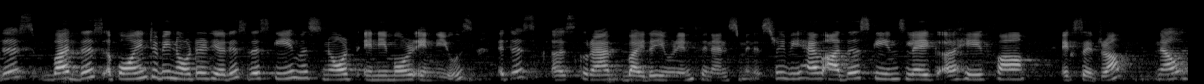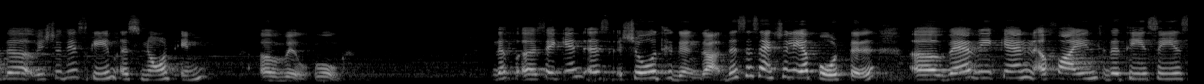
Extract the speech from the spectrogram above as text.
this, but this a point to be noted here is the scheme is not anymore in use. It is uh, scrapped by the Union Finance Ministry. We have other schemes like uh, HEFA, etc. Now the Vishwajit scheme is not in uh, vogue. The uh, second is Shodh Ganga. This is actually a portal uh, where we can uh, find the theses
